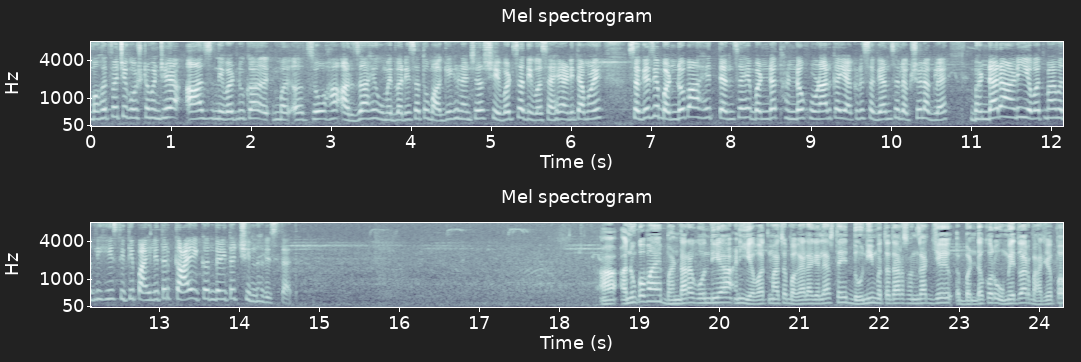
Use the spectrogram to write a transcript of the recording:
महत्वाची गोष्ट म्हणजे आज निवडणुका म- जो हा अर्ज आहे उमेदवारीचा तो मागे घेण्याचा शेवटचा दिवस आहे आणि त्यामुळे सगळे जे बंडोबा आहेत त्यांचं हे बंड थंड होणार का याकडे सगळ्यांचं लक्ष लागलं आहे भंडारा आणि यवतमाळमधली ही स्थिती पाहिली तर काय एकंदरीतच चिन्ह दिसतात? अनुपमा आहे भंडारा गोंदिया आणि यवतमाळचं बघायला गेल्यास तर हे दोन्ही मतदारसंघात जे बंडखोर उमेदवार भाजप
